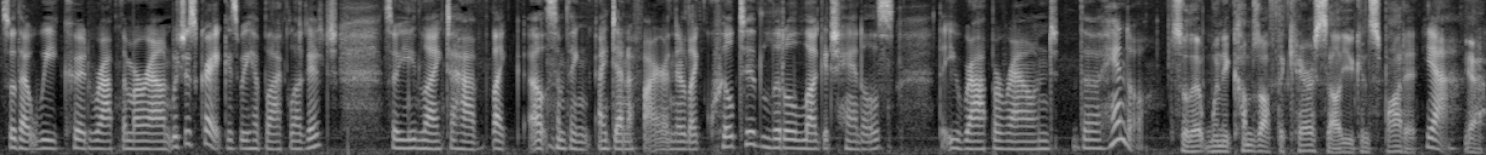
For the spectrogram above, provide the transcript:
so that we could wrap them around, which is great because we have black luggage. So you'd like to have like uh, something identifier, and they're like quilted little luggage handles that you wrap around the handle. So that when it comes off the carousel, you can spot it. Yeah, Yeah.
